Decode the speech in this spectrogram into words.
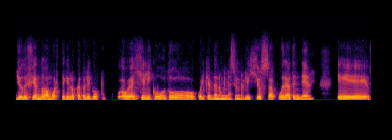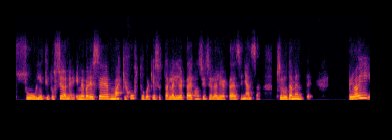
yo defiendo a muerte que los católicos o evangélicos o todo, cualquier denominación religiosa pueda tener eh, sus instituciones. Y me parece más que justo, porque eso está en la libertad de conciencia y la libertad de enseñanza, absolutamente. Pero hay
